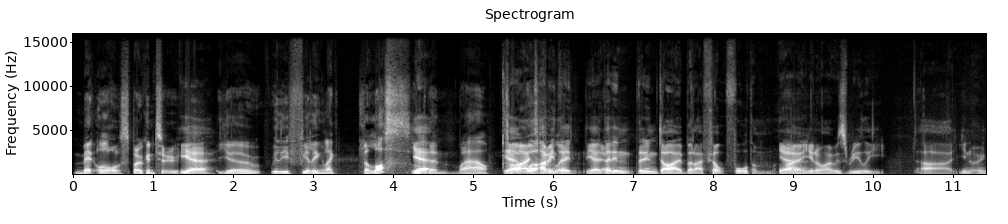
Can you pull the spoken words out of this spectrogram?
met or spoken to. Yeah. You're really feeling like the loss Yeah. of them. Wow. Yeah, Oh, well, I mean, they, yeah, Yeah. they didn't, they didn't die, but I felt for them. Yeah. I, you know, I was really, uh, you know,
